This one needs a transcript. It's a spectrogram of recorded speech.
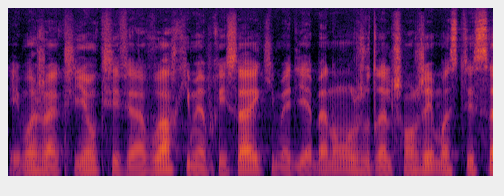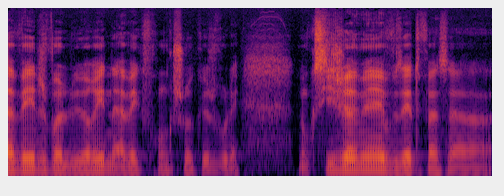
Et moi, j'ai un client qui s'est fait avoir, qui m'a pris ça et qui m'a dit ah bah non, je voudrais le changer. Moi, c'était Savage Wolverine avec Frank Shaw que je voulais. Donc si jamais vous êtes face à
